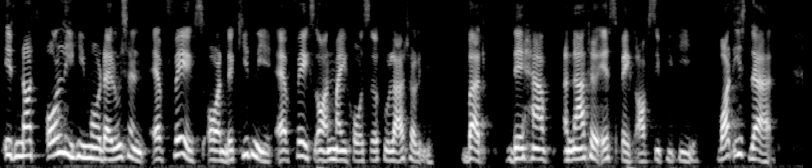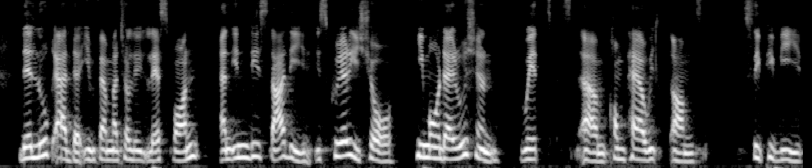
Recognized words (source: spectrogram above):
it not only hemodilution affects on the kidney, affects on microcirculatory, but they have another aspect of CPB. What is that? They look at the inflammatory response, and in this study, it's clearly show hemodilution with um, compare with um, CPB.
